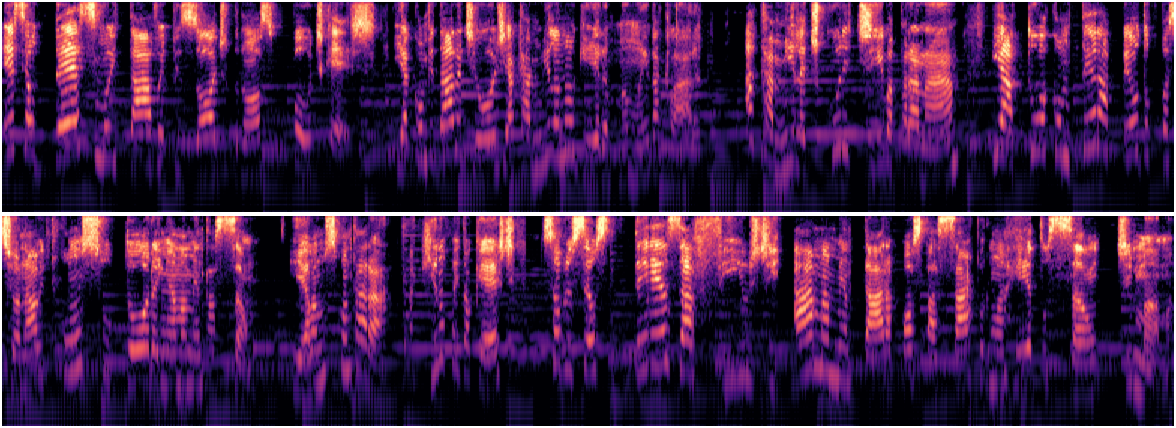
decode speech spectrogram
Esse é o 18º episódio do nosso podcast. E a convidada de hoje é a Camila Nogueira, mamãe da Clara. A Camila é de Curitiba, Paraná, e atua como terapeuta ocupacional e consultora em amamentação. E ela nos contará, aqui no PeitoCast, sobre os seus desafios de amamentar após passar por uma redução de mama.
